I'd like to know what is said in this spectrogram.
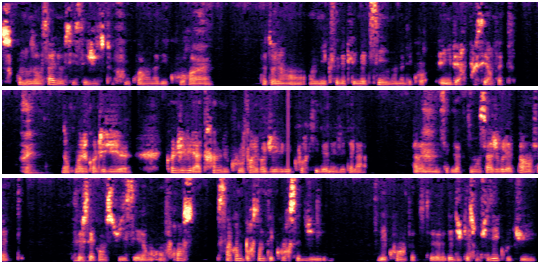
ce qu'on nous enseigne aussi, c'est juste fou quoi. On a des cours, euh, en fait, on est en, mix avec les médecines, on a des cours hyper poussés en fait. Ouais. Donc moi, quand j'ai vu, euh, quand j'ai vu la trame du cours, enfin quand j'ai vu les cours qu'ils donnaient, j'étais là. Ah ouais, c'est exactement ça. Je voulais pas en fait. Parce que je sais qu'en Suisse et en, en France, 50% de tes cours c'est du des cours en fait d'éducation physique où tu,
